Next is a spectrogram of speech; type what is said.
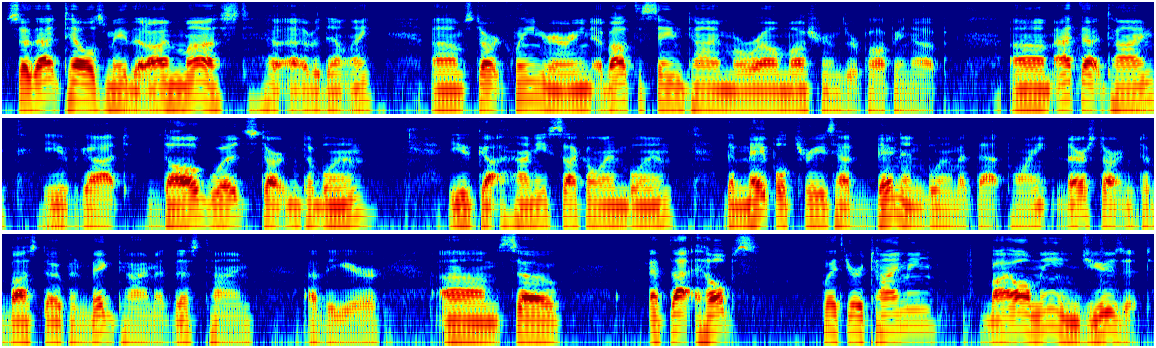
So that tells me that I must, evidently, um, start queen rearing about the same time morel mushrooms are popping up. Um, at that time, you've got dogwood starting to bloom. You've got honeysuckle in bloom. The maple trees have been in bloom at that point. They're starting to bust open big time at this time of the year. Um, so if that helps with your timing, by all means use it.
